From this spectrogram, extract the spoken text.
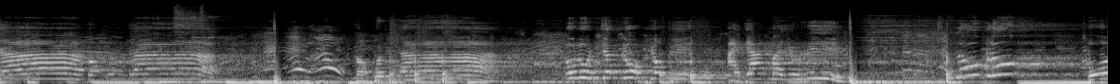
จ้าขอบคุณค่ะขอบคุณค่ะโอ้นนู่นจะลูกโยบีอาจารย์มายุรีลูกลูกบัว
